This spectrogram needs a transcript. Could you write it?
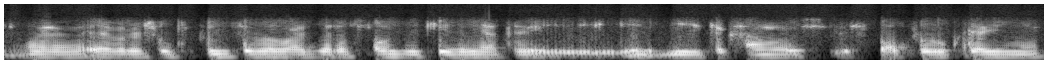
я вырашыў культываваць зараз фонд які заняты і таксама сітуацыю ў краіне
